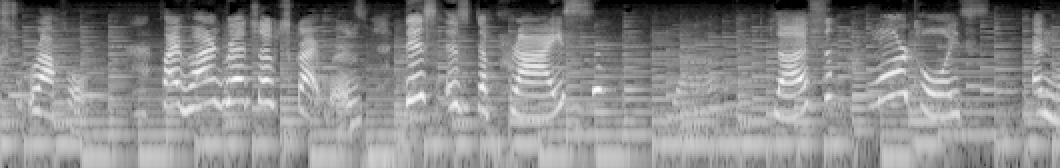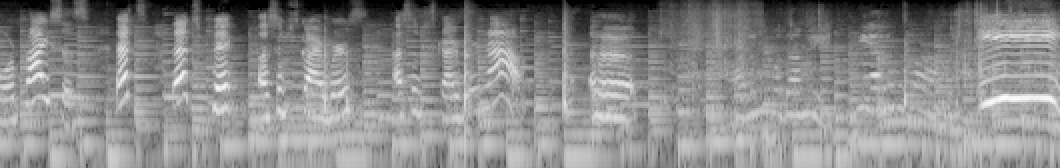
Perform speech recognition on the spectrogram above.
Next raffle 500 subscribers. This is the prize plus more toys and more prizes. Let's let's pick a subscribers a subscriber now. Uh, e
